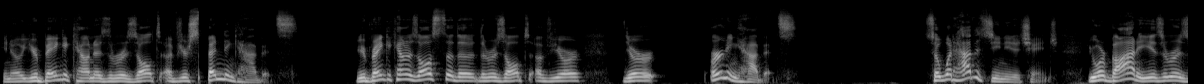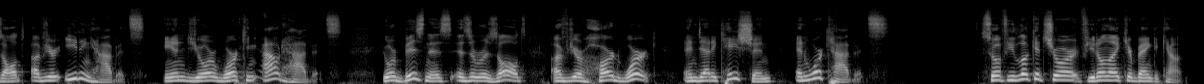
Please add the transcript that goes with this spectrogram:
You know, your bank account is the result of your spending habits. Your bank account is also the, the result of your, your earning habits. So, what habits do you need to change? Your body is a result of your eating habits and your working out habits. Your business is a result of your hard work and dedication and work habits. So, if you look at your, if you don't like your bank account,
